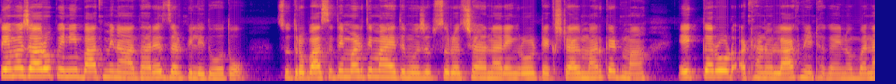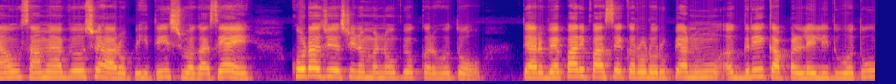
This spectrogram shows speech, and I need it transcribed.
તેમજ આરોપીની બાતમીના આધારે ઝડપી લીધો હતો. સૂત્રો પાસેથી મળતી માહિતી મુજબ સુરત શહેરના રિંગ રોડ ટેક્સટાઇલ માર્કેટમાં એક કરોડ અઠ્ઠાણું લાખની ઠગાઈનો બનાવ સામે આવ્યો છે. આરોપી હિતેશ વગાસિયાએ ખોટા જીએસટી નંબરનો ઉપયોગ કર્યો હતો. ત્યારે વેપારી પાસે કરોડો રૂપિયાનું અગ્રે કાપડ લઈ લીધું હતું.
